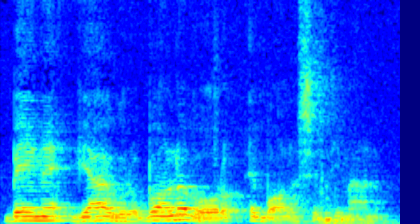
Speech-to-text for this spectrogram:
Bene, vi auguro buon lavoro e buona settimana.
